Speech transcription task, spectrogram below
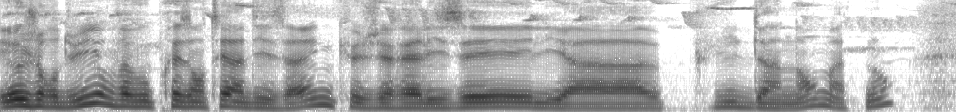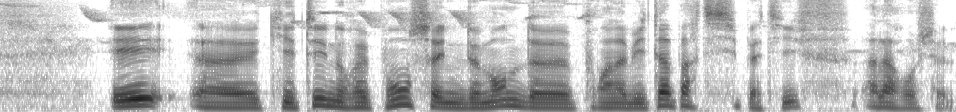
Et aujourd'hui, on va vous présenter un design que j'ai réalisé il y a plus d'un an maintenant et euh, qui était une réponse à une demande pour un habitat participatif à La Rochelle.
